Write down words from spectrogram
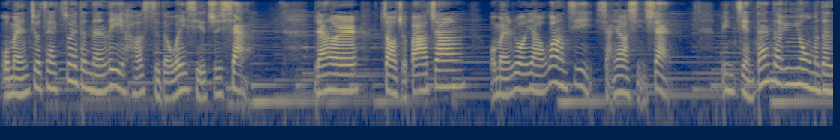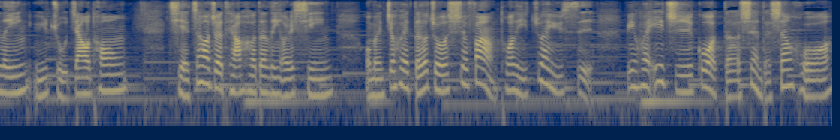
我们就在罪的能力和死的威胁之下。然而，照着八章，我们若要忘记想要行善，并简单的运用我们的灵与主交通，且照着调和的灵而行。我们就会得着释放，脱离罪与死，并会一直过得胜的生活。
